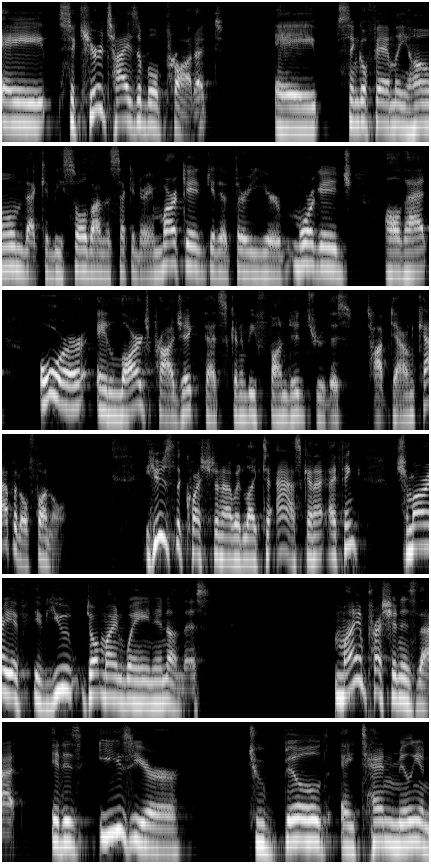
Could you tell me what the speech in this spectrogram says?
a securitizable product a single family home that can be sold on the secondary market get a 30 year mortgage all that or a large project that's going to be funded through this top down capital funnel. Here's the question I would like to ask. And I, I, think, Shamari, if, if you don't mind weighing in on this, my impression is that it is easier to build a $10 million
